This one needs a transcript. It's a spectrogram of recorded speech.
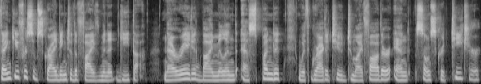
Thank you for subscribing to the 5 Minute Gita, narrated by Milind S. Pandit, with gratitude to my father and Sanskrit teacher,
